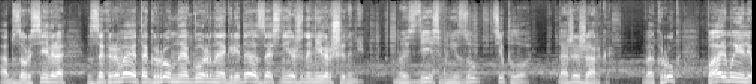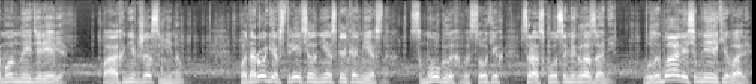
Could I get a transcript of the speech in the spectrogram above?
Обзор севера закрывает огромная горная гряда с заснеженными вершинами. Но здесь внизу тепло, даже жарко. Вокруг пальмы и лимонные деревья. Пахнет жасмином. По дороге встретил несколько местных, смуглых, высоких, с раскосыми глазами. Улыбались мне и кивали.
